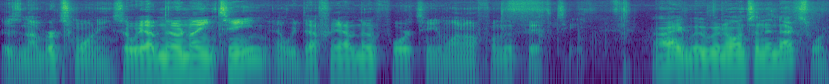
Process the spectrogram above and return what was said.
is number 20. So we have no 19, and we definitely have no 14, one off from the 15. All right, moving on to the next one.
